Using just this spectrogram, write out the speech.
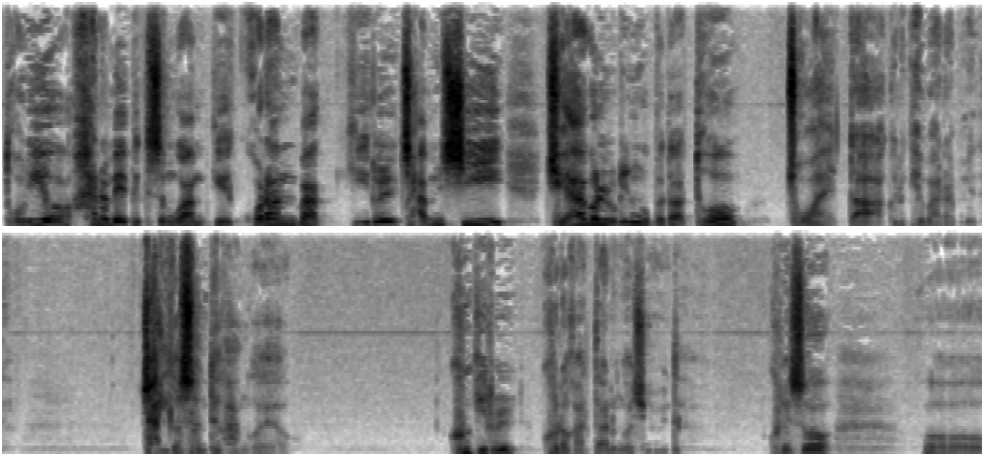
도리어 하나님의 백성과 함께 고난받기를 잠시 죄악을 누리는 것보다 더 좋아했다. 그렇게 말합니다. 자기가 선택한 거예요. 그 길을 걸어갔다는 것입니다. 그래서 어,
